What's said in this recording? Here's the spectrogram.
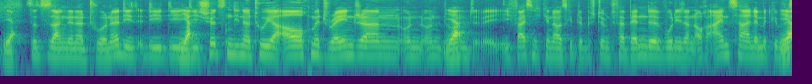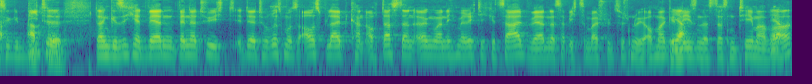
ja. sozusagen der Natur, ne? Die, die, die, ja. die schützen die Natur ja auch mit Rangern und, und, ja. und ich weiß nicht genau, es gibt ja bestimmt Verbände, wo die dann auch einzahlen, damit gewisse Gebiete absolut. dann gesichert werden. Wenn natürlich der Tourismus ausbleibt, kann auch das dann irgendwann nicht mehr richtig gezahlt werden. Das habe ich zum Beispiel zwischendurch auch mal gelesen, dass das ein Thema war.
